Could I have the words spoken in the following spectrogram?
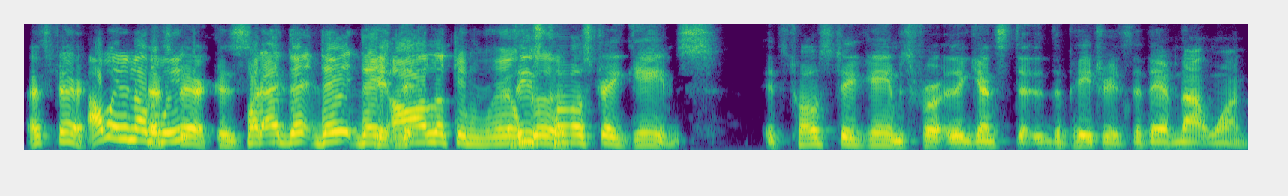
That's fair. I'll wait another That's week. because but I, they they, they, are looking real these good. 12 straight games. It's 12 straight games for against the, the Patriots that they have not won.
